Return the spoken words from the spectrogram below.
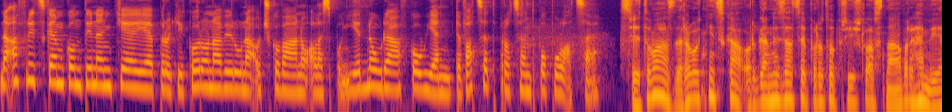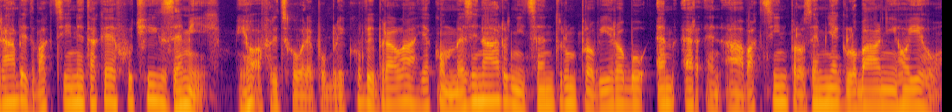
Na africkém kontinentě je proti koronaviru naočkováno alespoň jednou dávkou jen 20% populace populace. Světová zdravotnická organizace proto přišla s návrhem vyrábět vakcíny také v chudších zemích. Jeho Africkou republiku vybrala jako Mezinárodní centrum pro výrobu mRNA vakcín pro země globálního jihu.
